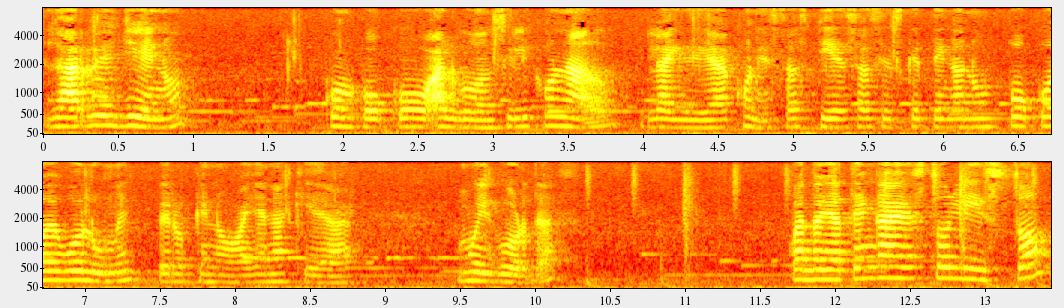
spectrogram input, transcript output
la relleno con poco algodón siliconado. La idea con estas piezas es que tengan un poco de volumen, pero que no vayan a quedar muy gordas. Cuando ya tenga esto listo,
